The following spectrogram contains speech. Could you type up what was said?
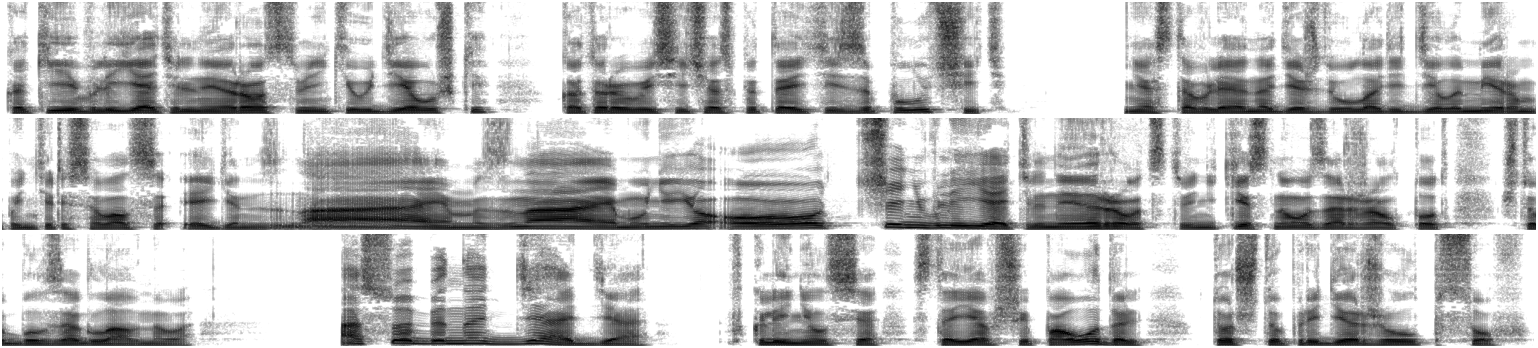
какие влиятельные родственники у девушки, которую вы сейчас пытаетесь заполучить?» Не оставляя надежды уладить дело миром, поинтересовался Эгин. «Знаем, знаем, у нее очень влиятельные родственники», снова заржал тот, что был за главного. «Особенно дядя», — вклинился стоявший поодаль тот, что придерживал псов.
